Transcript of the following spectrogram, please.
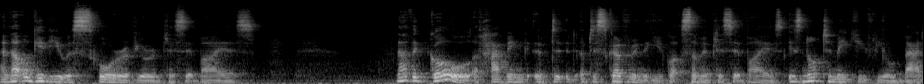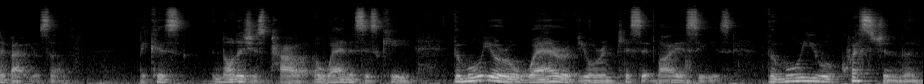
and that will give you a score of your implicit bias. Now, the goal of having of, of discovering that you've got some implicit bias is not to make you feel bad about yourself, because knowledge is power. Awareness is key. The more you're aware of your implicit biases, the more you will question them,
